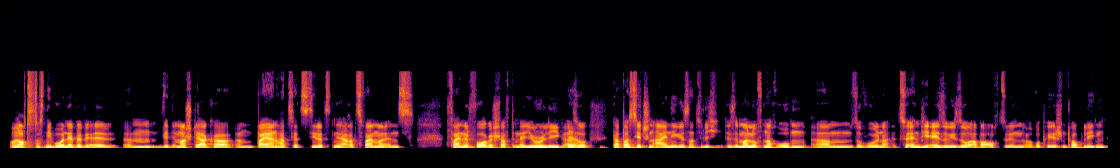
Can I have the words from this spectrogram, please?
Und auch das Niveau in der BBL ähm, wird immer stärker. Ähm, Bayern hat es jetzt die letzten Jahre zweimal ins Final Four geschafft in der Euroleague. Also ja. da passiert schon einiges. Natürlich ist immer Luft nach oben, ähm, sowohl zur NBA sowieso, aber auch zu den europäischen Top-Ligen.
